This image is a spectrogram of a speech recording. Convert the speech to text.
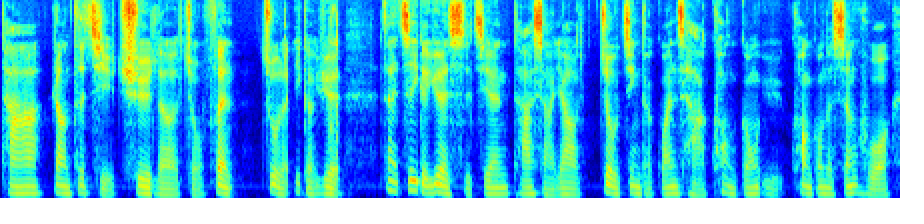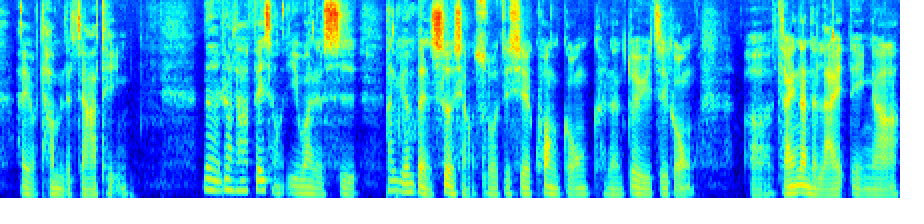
他让自己去了九份住了一个月，在这个月时间，他想要就近的观察矿工与矿工的生活，还有他们的家庭。那让他非常意外的是，他原本设想说这些矿工可能对于这种呃灾难的来临啊，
